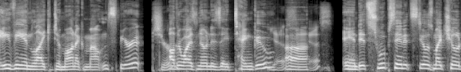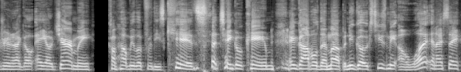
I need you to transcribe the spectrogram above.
avian-like demonic mountain spirit, Sure. otherwise known as a tengu. yes. Uh, yes. and it swoops in, it steals my children, and I go, "Hey, yo, Jeremy, come help me look for these kids." a tango came and gobbled them up, and you go, "Excuse me, a what?" And I say,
